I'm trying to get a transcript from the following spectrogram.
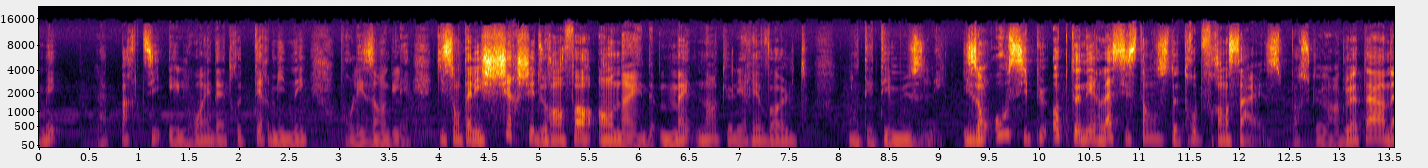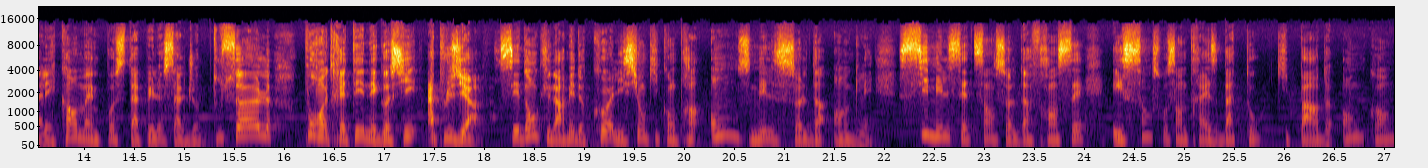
Mais la partie est loin d'être terminée pour les Anglais, qui sont allés chercher du renfort en Inde maintenant que les révoltes ont été muselés. Ils ont aussi pu obtenir l'assistance de troupes françaises, parce que l'Angleterre n'allait quand même pas se taper le sale job tout seul pour un traité négocié à plusieurs. C'est donc une armée de coalition qui comprend 11 000 soldats anglais, 6 700 soldats français et 173 bateaux qui partent de Hong Kong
